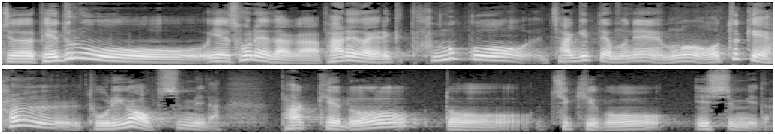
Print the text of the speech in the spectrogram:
저 베드로의 손에다가 발에다가 이렇게 다 묶고 자기 때문에 뭐 어떻게 할 도리가 없습니다. 밖에도 또 지키고 있습니다.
